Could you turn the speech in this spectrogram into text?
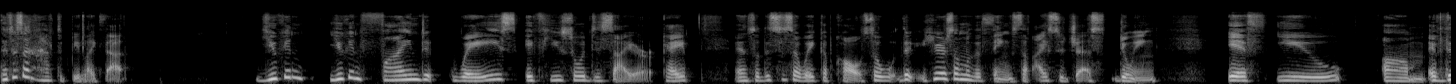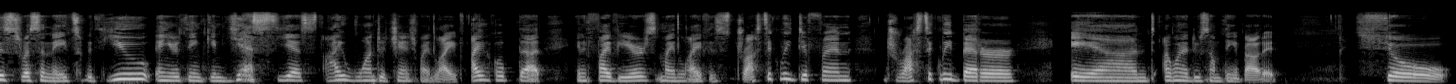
that doesn't have to be like that you can you can find ways if you so desire okay and so this is a wake up call so the, here are some of the things that i suggest doing if you um, if this resonates with you and you're thinking yes yes i want to change my life. I hope that in five years my life is drastically different drastically better and i want to do something about it. So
